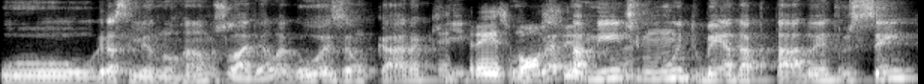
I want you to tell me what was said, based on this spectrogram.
O Graciliano Ramos, lá de Alagoas, é um cara que é completamente filmes, né? muito bem adaptado entre os 100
